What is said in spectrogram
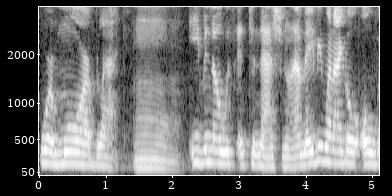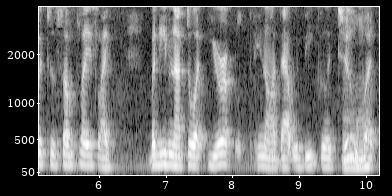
were more black, Mm. even though it was international. Now, maybe when I go over to some place like, but even I thought Europe, you know, that would be good too. Mhm. But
